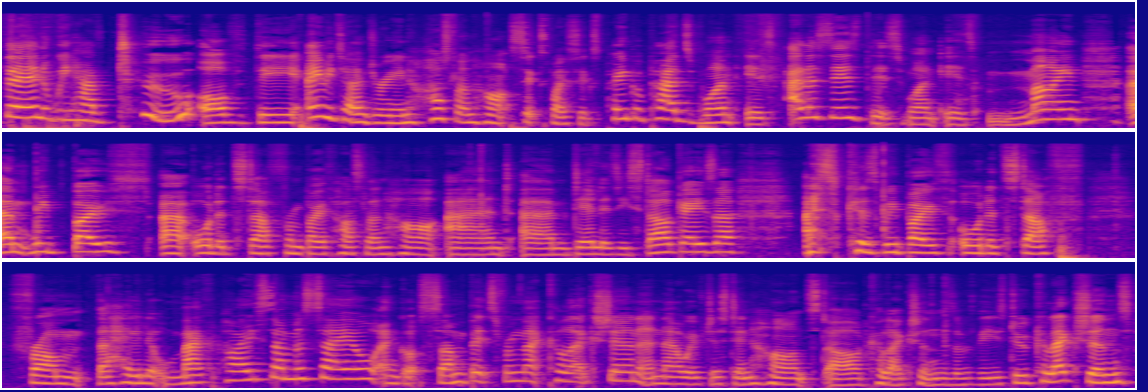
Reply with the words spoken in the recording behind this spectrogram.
Then we have two of the Amy Tangerine Hustle and Heart 6x6 paper pads. One is Alice's, this one is mine. Um, we both uh, ordered stuff from both Hustle and Heart and um, Dear Lizzy Stargazer because we both ordered stuff from the Hey Little Magpie summer sale and got some bits from that collection and now we've just enhanced our collections of these two collections.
